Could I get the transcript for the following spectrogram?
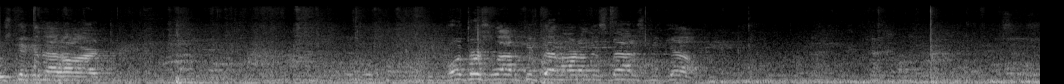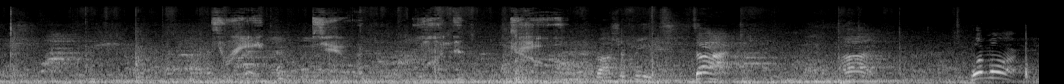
Who's kicking that hard? Only person allowed to kick that hard on this mat is Miguel. Three, two, one, go. Cross your feet. Time. All right. One more.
